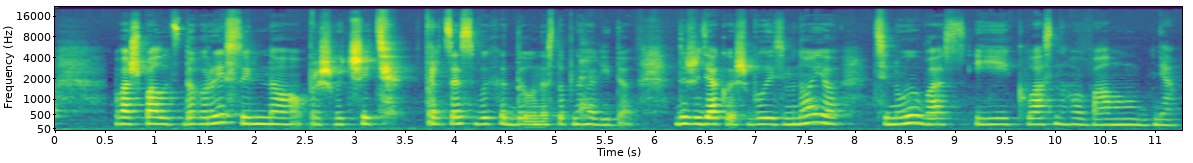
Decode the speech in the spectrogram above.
Ваш палець догори сильно пришвидшить процес виходу наступного відео. Дуже дякую, що були зі мною. Ціную вас і класного вам дня.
